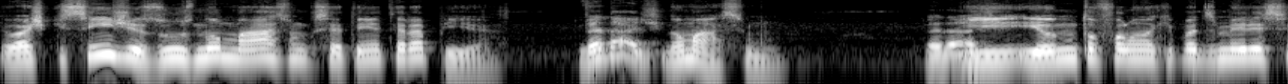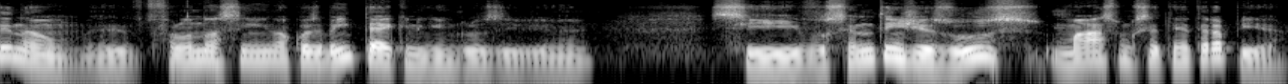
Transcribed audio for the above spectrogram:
Eu acho que sem Jesus, no máximo que você tem é terapia. Verdade. No máximo. Verdade. E, e eu não estou falando aqui para desmerecer, não. Eu tô falando assim, uma coisa bem técnica, inclusive, né? Se você não tem Jesus, o máximo que você tem é terapia.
